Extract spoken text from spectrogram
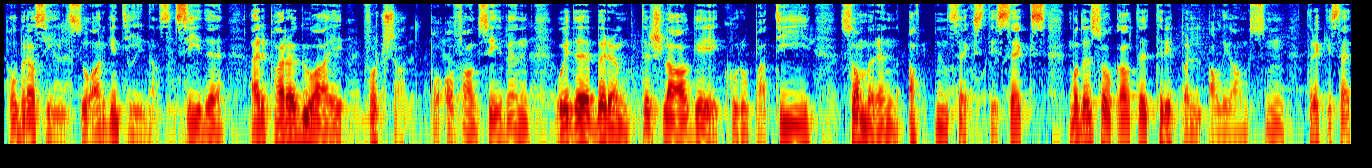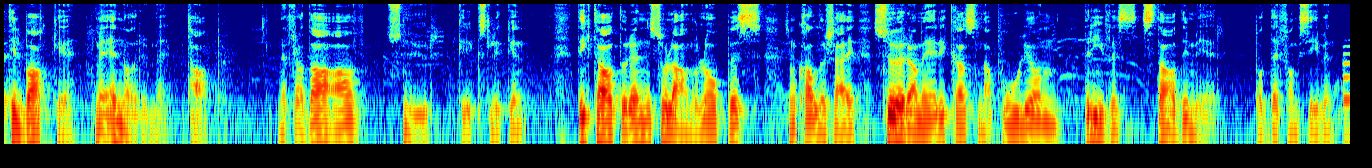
på Brasils og Argentinas side, er Paraguay fortsatt på offensiven, og i det berømte slaget i Coropati sommeren 1866 må den såkalte trippelalliansen trekke seg tilbake med enorme tap. Men fra da av snur krigslykken. Diktatoren Solano Lopez, som kaller seg Sør-Amerikas Napoleon, drives stadig mer på defensiven.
